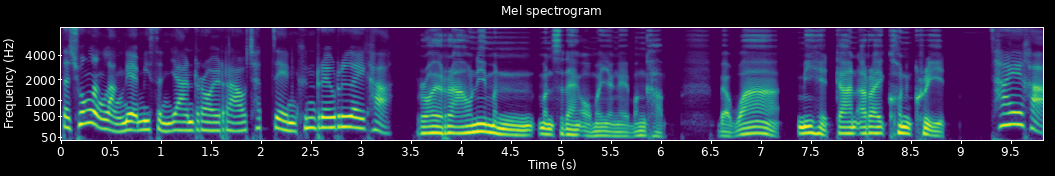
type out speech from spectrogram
แต่ช่วงหลังๆเนี่ยมีสัญญาณรอยร้าวชัดเจนขึ้นเรื่อยๆ ค่ะ รอยร้าวนี่มันมันแสดงออกมายังไงบ้างครับ แบบว่ามีเหตุการณ์อะไรคอนกรีต ใช่ค่ะ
